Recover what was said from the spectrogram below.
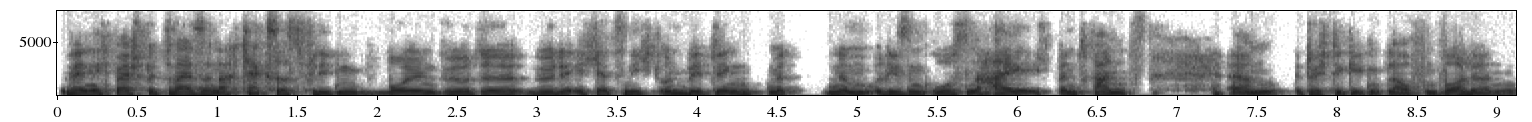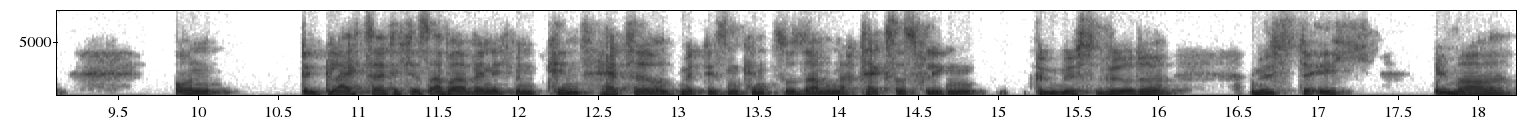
wenn ich beispielsweise nach Texas fliegen wollen würde, würde ich jetzt nicht unbedingt mit einem riesengroßen Hai, ich bin trans, ähm, durch die Gegend laufen wollen. Und gleichzeitig ist aber, wenn ich ein Kind hätte und mit diesem Kind zusammen nach Texas fliegen würde, müsste ich immer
